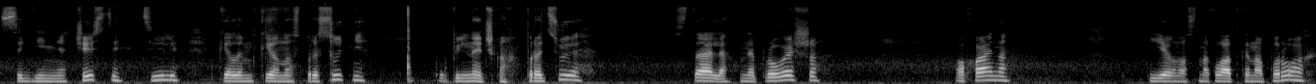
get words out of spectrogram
сидіння чисті, цілі, килимки у нас присутні, попільничка працює, стеля не провища охайна. Є у нас накладки на порогах,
